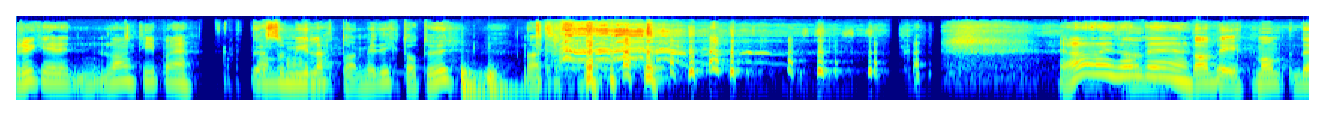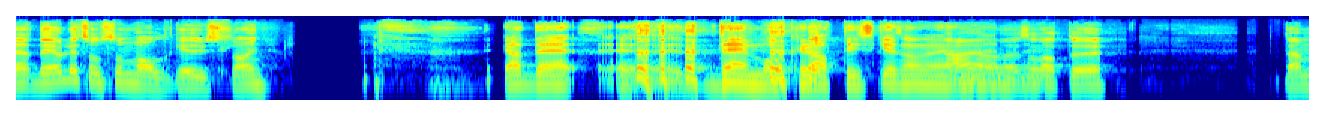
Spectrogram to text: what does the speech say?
Bruker lang tid på det. Det er så mye lettere med diktatur. Nei, Ja, er sant, det. da vet man det, det er jo litt sånn som valget i Russland. Ja, det eh, demokratiske sånn Ja, ja, det er sånn at du dem,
